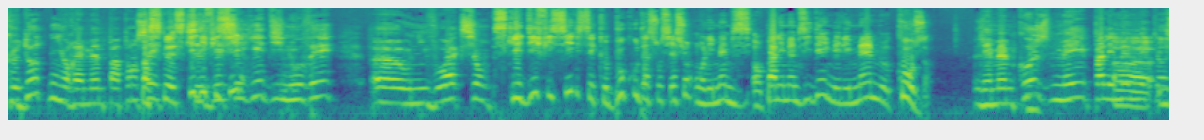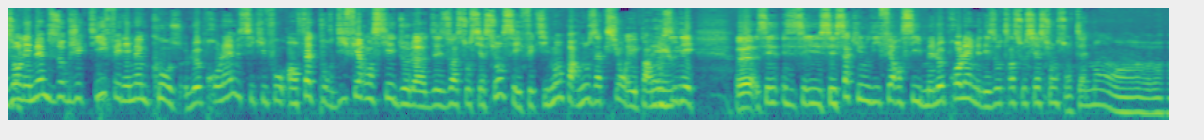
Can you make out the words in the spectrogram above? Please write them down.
que d'autres n'y auraient même pas pensé. Parce que ce qui est difficile- d'essayer d'innover euh, au niveau action. Ce qui est difficile, c'est que beaucoup d'associations ont les mêmes, ont pas les mêmes idées, mais les mêmes causes. Les mêmes causes, mais pas les mêmes Euh, méthodes. ils ont les mêmes objectifs et les mêmes causes. Le problème, c'est qu'il faut, en fait, pour différencier de la, des associations, c'est effectivement par nos actions et par nos Eh oui. idées. Euh, c'est- ça qui nous différencie. Mais le problème, et les autres associations sont tellement,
